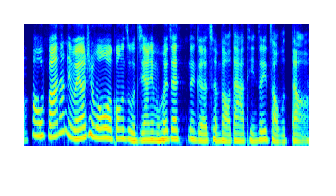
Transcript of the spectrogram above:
好烦。那你们要去某某公主家，你们会在那个城堡大厅，这里找不到。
